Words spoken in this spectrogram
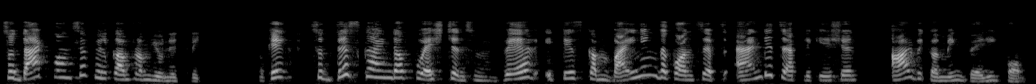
So that concept will come from unit 3. Okay, so this kind of questions where it is combining the concepts and its application are becoming very common.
